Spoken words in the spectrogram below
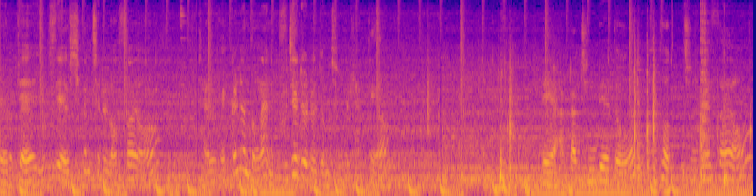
네, 이렇게 육수에 시금치를 넣었어요. 자, 이렇게 끓는 동안 부재료를 좀 준비를 할게요. 네, 아까 준비해둔 버섯 준비했어요.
